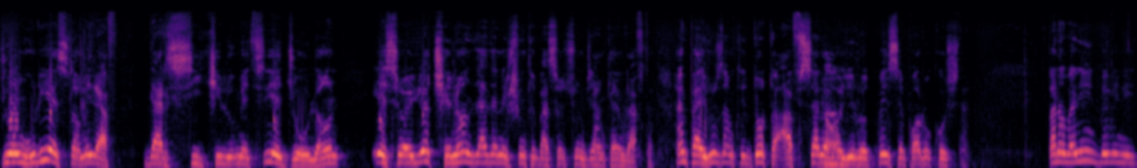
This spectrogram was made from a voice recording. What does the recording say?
جمهوری اسلامی رفت در سی کیلومتری جولان. اسرائیلیا چنان زدنشون که بساتشون جمع کردن رفتن. هم پیروز هم که دو تا افسر. عالی رتبه سپاه رو کشتن. بنابراین ببینید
